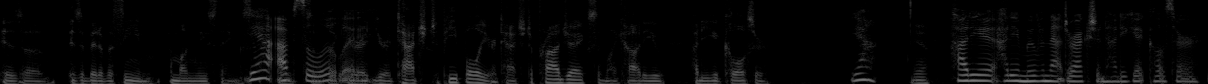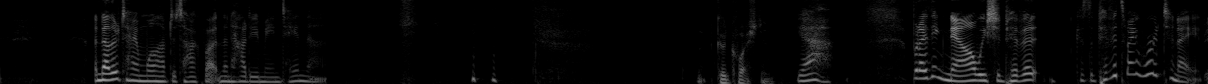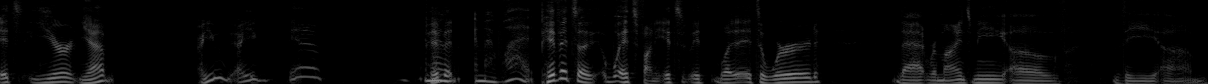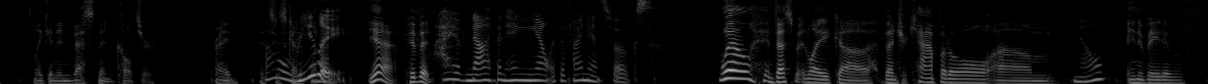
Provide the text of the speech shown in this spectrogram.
is a is a bit of a theme among these things. Yeah, so, like, absolutely. you're, you're attached to people, you're attached to projects, and like how do you how do you get closer? yeah. Yeah, How do you how do you move in that direction? How do you get closer? Another time we'll have to talk about, and then how do you maintain that? good question. Yeah, but I think now we should pivot because the pivot's my word tonight. It's you're yeah. Are you are you yeah? Am I- Pivot. Am I what? Pivot's a well, it's funny. It's it well, it's a word that reminds me of the um like an investment culture, right? It's oh, kinda funny. really? Yeah, pivot. I have not been hanging out with the finance folks. Well, investment like uh, venture capital, um, No. innovative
